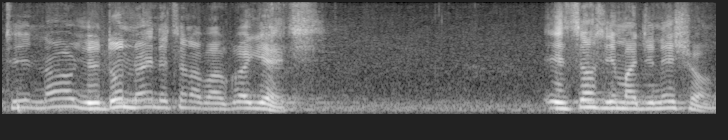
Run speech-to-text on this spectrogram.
till now you don't know anything about God yet. It's just imagination.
